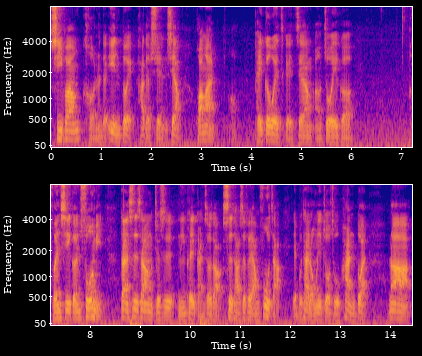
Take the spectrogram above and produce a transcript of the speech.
西方可能的应对它的选项方案哦，陪各位给这样啊做一个分析跟说明。但事实上就是您可以感受到，事态是非常复杂，也不太容易做出判断。那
